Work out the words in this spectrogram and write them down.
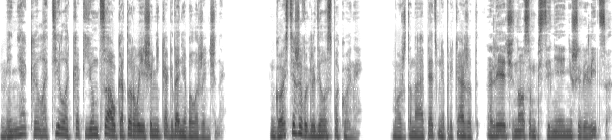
Меня колотило, как юнца, у которого еще никогда не было женщины. Гостья же выглядела спокойной. Может, она опять мне прикажет лечь носом к стене и не шевелиться.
